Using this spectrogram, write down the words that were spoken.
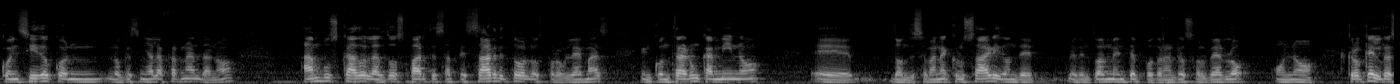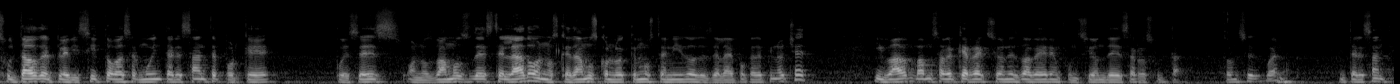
coincido con lo que señala Fernanda, ¿no? Han buscado las dos partes, a pesar de todos los problemas, encontrar un camino eh, donde se van a cruzar y donde eventualmente podrán resolverlo o no. Creo que el resultado del plebiscito va a ser muy interesante porque pues es o nos vamos de este lado o nos quedamos con lo que hemos tenido desde la época de Pinochet y vamos a ver qué reacciones va a haber en función de ese resultado. Entonces, bueno, interesante.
